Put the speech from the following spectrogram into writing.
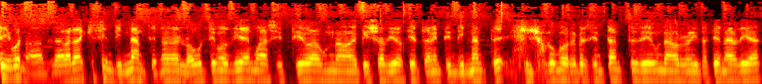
Sí, bueno, la verdad es que es indignante, ¿no? En los últimos días hemos asistido a unos episodios ciertamente indignantes y yo como representante de una organización agraria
